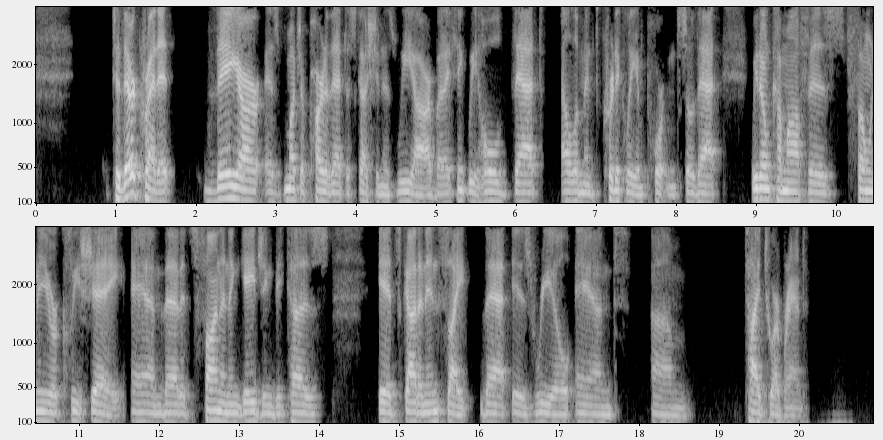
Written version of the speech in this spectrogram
to their credit they are as much a part of that discussion as we are but i think we hold that element critically important so that we don't come off as phony or cliche and that it's fun and engaging because it's got an insight that is real and um, tied to our brand.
